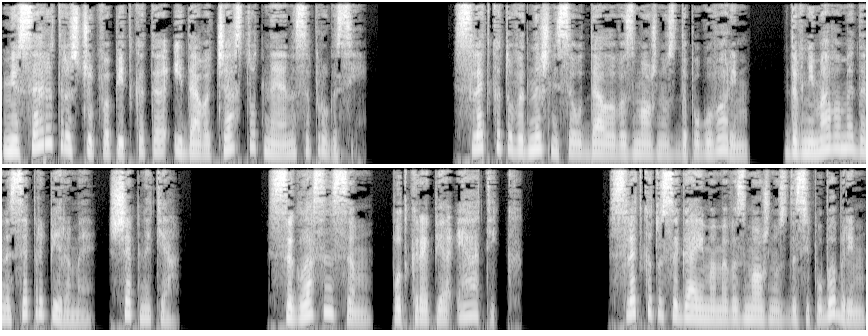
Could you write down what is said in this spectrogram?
Мюсарът разчупва питката и дава част от нея на съпруга си. След като веднъж ни се отдала възможност да поговорим, да внимаваме да не се препираме, шепне тя. Съгласен съм, подкрепя Еатик. След като сега имаме възможност да си побъбрим,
